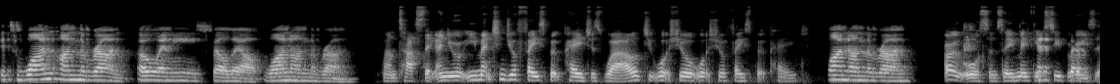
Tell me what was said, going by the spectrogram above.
It's one on the run, O N E spelled out, one on the run. Fantastic. And you you mentioned your Facebook page as well. Do you, what's your what's your Facebook page? One on the run. Oh, awesome. So you make it super easy.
